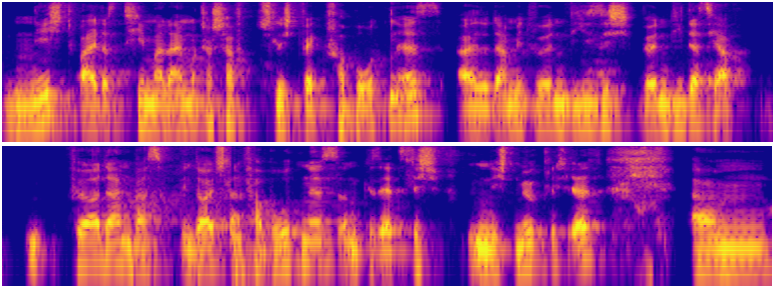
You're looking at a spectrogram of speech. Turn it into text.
nicht, weil das Thema Leihmutterschaft schlichtweg verboten ist. Also damit würden die sich, würden die das ja fördern, was in Deutschland verboten ist und gesetzlich nicht möglich ist. Ähm,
